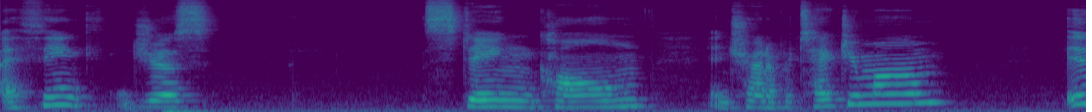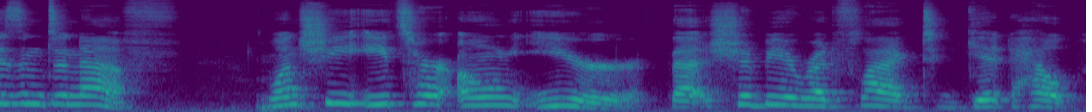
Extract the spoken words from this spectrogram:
I think just staying calm and trying to protect your mom isn't enough. Once she eats her own ear, that should be a red flag to get help.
